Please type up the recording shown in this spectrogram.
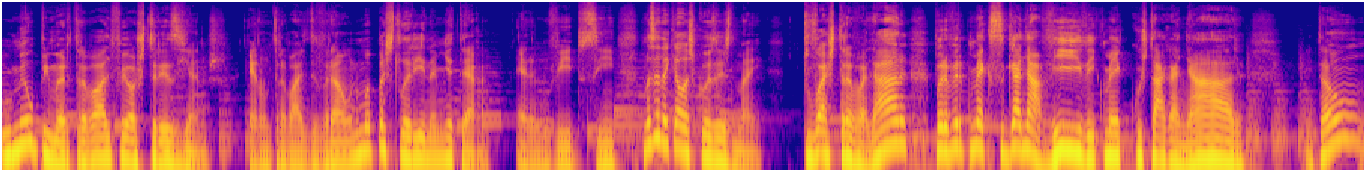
O meu primeiro trabalho foi aos 13 anos. Era um trabalho de verão numa pastelaria na minha terra. Era novito, sim, mas é daquelas coisas de mãe. Tu vais trabalhar para ver como é que se ganha a vida e como é que custa a ganhar. Então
